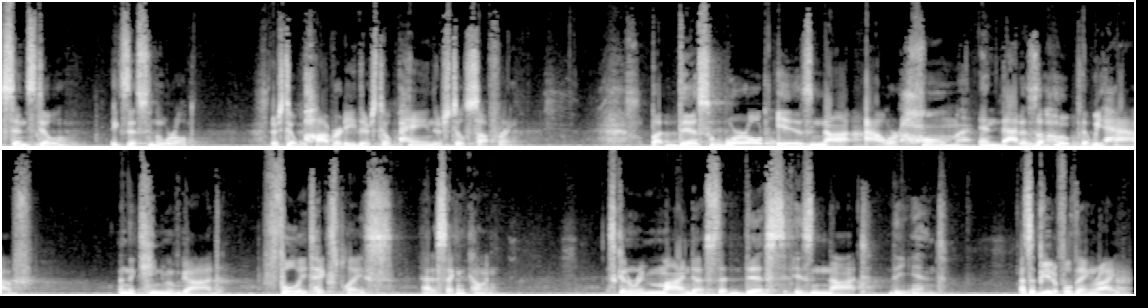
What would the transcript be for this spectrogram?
sin still exists in the world. There's still poverty, there's still pain, there's still suffering. But this world is not our home. And that is the hope that we have when the kingdom of God fully takes place at his second coming. It's going to remind us that this is not the end. That's a beautiful thing, right?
